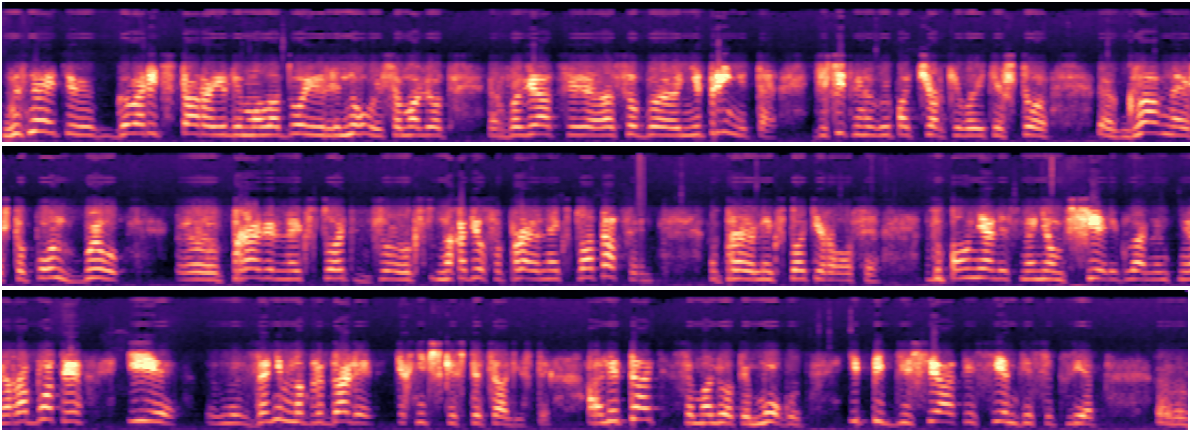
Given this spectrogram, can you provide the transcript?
Вы знаете, говорить старый или молодой или новый самолет в авиации особо не принято. Действительно, вы подчеркиваете, что э, главное, чтобы он был э, правильно эксплуат... находился в правильной эксплуатации, правильно эксплуатировался. Выполнялись на нем все регламентные работы и за ним наблюдали технические специалисты. А летать самолеты могут и 50, и 70 лет. Э,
